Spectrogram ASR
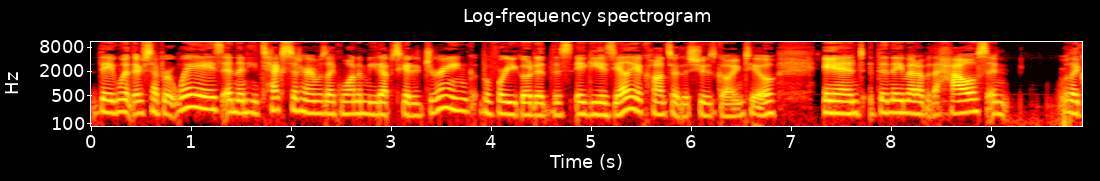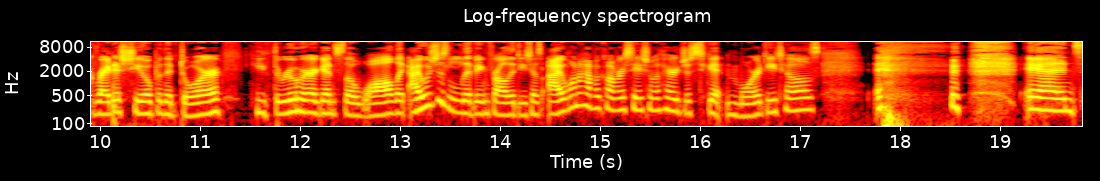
they went their separate ways and then he texted her and was like want to meet up to get a drink before you go to this iggy azalea concert that she was going to? And then they met up at the house and like right as she opened the door, he threw her against the wall. Like I was just living for all the details. I want to have a conversation with her just to get more details. and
